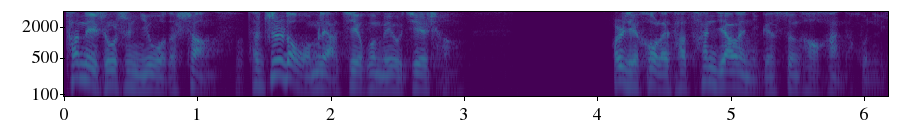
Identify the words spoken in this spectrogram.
他那时候是你我的上司，他知道我们俩结婚没有结成，而且后来他参加了你跟孙浩瀚的婚礼。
